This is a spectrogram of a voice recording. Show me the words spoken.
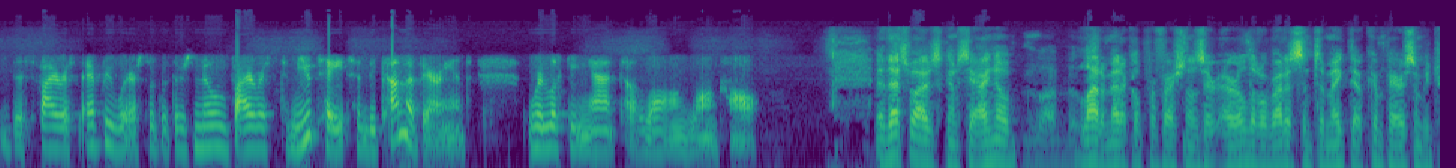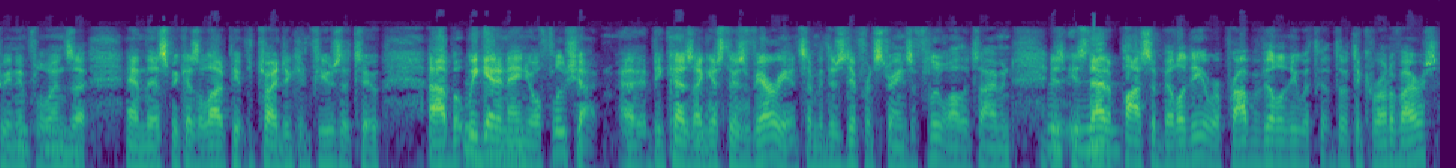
this virus everywhere so that there's no virus to mutate and become a variant, we're looking at a long, long haul. And that's why I was going to say. I know a lot of medical professionals are, are, a little reticent to make the comparison between mm-hmm. influenza and this because a lot of people tried to confuse the two. Uh, but we mm-hmm. get an mm-hmm. annual flu shot uh, because I guess there's variants. I mean, there's different strains of flu all the time. And is, mm-hmm. is that a possibility or a probability with, with the coronavirus?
